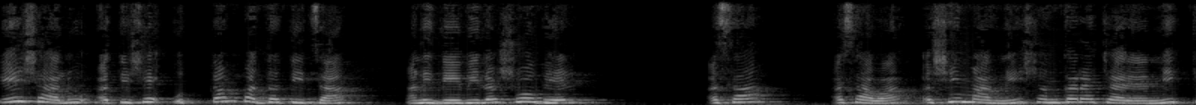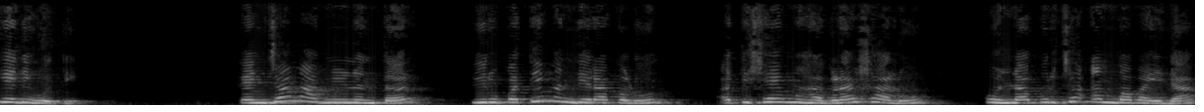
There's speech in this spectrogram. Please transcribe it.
ते शालू अतिशय उत्तम पद्धतीचा आणि देवीला शोभेल असा असावा अशी मागणी शंकराचार्यांनी केली होती. त्यांच्या मागणीनंतर तिरुपती मंदिराकडून अतिशय महागडा शालू कोल्हापूरच्या अंबाबाईला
